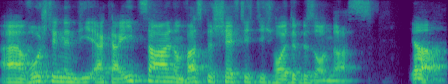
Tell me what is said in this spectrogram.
Äh, wo stehen denn die RKI-Zahlen und was beschäftigt dich heute besonders? Ja,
